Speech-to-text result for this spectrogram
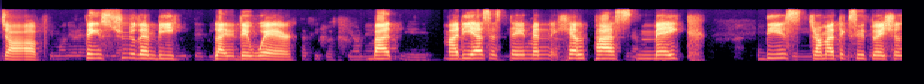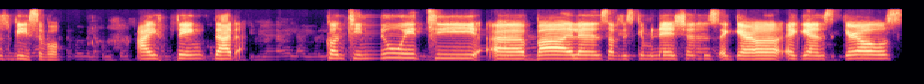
job. Things shouldn't be like they were. But Maria's statement helped us make these dramatic situations visible. I think that continuity of violence, of discriminations against girls,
